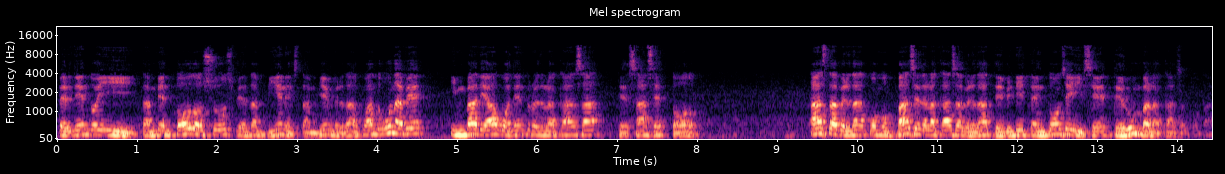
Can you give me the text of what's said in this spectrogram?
Perdiendo y también todos sus bienes también, ¿verdad? Cuando una vez invade agua dentro de la casa, deshace todo. Hasta, ¿verdad? Como base de la casa, ¿verdad? Debilita entonces y se derrumba la casa total.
